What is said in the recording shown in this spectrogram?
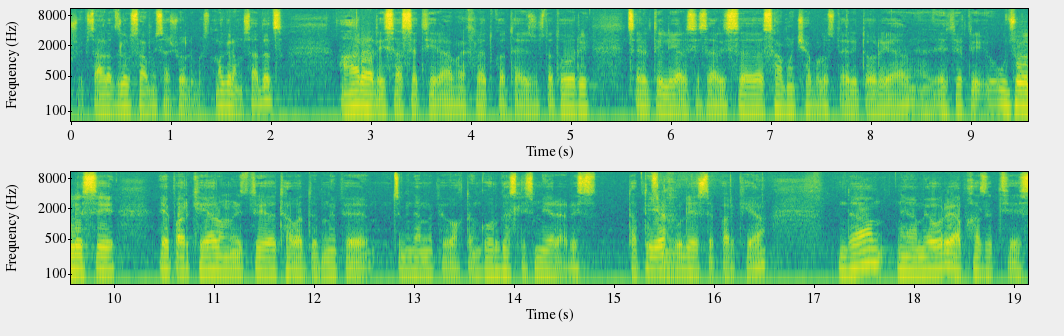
უშვებს არ აძლევს ამის საშუალებას. მაგრამ სადაც არ არის ასეთი რამ ახლა თქვა ეს ზუსტად ორი წერტილი არის ეს არის სამოჩაბლოს ტერიტორია ერთ-ერთი უძველესი ეპარქია რომელიც თავად მეფე წმინდა მეფე ვახტანგ გორგასლის მიერ არის დაფუძნებული ეს ეპარქია. და მეორე აფხაზეთის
